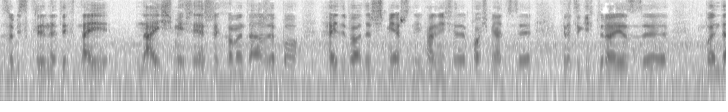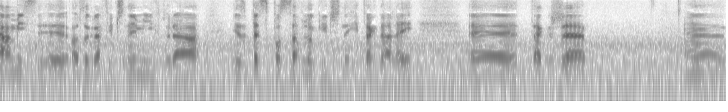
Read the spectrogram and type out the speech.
e, zrobić screeny tych naj, najśmieszniejszych komentarzy, bo hejt była też śmieszny i fajnie się pośmiać z krytyki, która jest z błędami e, ortograficznymi, która jest bez podstaw logicznych i tak dalej. E, Także E,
